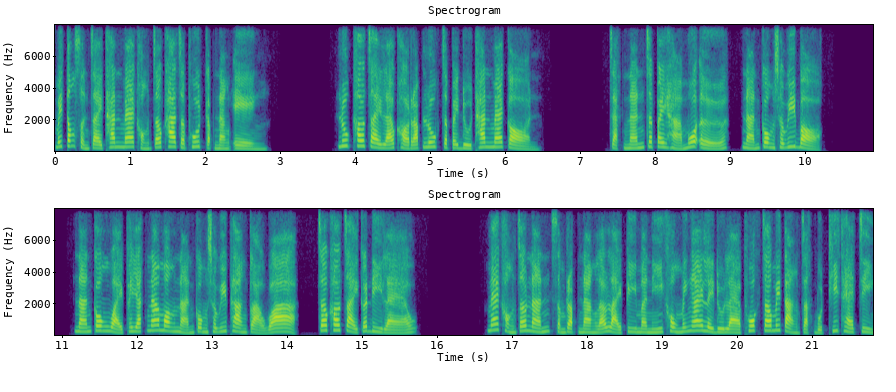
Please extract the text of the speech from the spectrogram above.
ไม่ต้องสนใจท่านแม่ของเจ้าข้าจะพูดกับนางเอง ลูกเข้าใจแล้วขอรับลูกจะไปดูท่านแม่ก่อน จากนั้นจะไปหามั่วเอ๋อหนานกงชวีบอกหนานกงไหวพยักหน้ามองหนานกงชวีพลางกล่าวว่า เจ้าเข้าใจก็ดีแล้ว แม่ของเจ้านั้นสำหรับนางแล้วหลายปีมานี้คงไม่ง่ายเลยดูแลพวกเจ้าไม่ต่างจากบุตรที่แท้จริง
